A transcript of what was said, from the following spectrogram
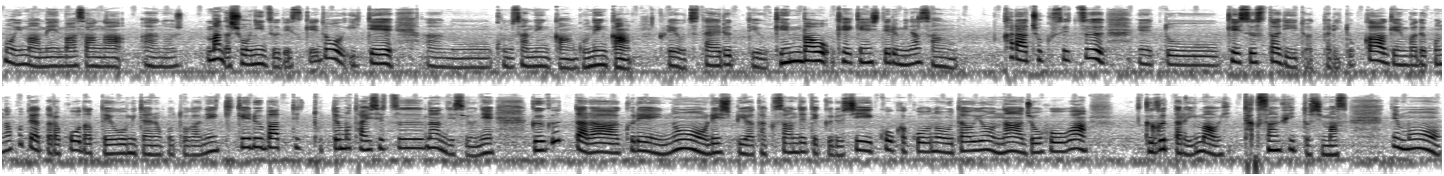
もう今メンバーさんがあのまだ少人数ですけどいてあのこの3年間5年間クレイを伝えるっていう現場を経験してる皆さんから直接、えーと、ケーススタディだったりとか現場でこんなことやったらこうだったよみたいなことがね聞ける場ってとっても大切なんですよね。ググったらクレイのレシピはたくさん出てくるし効果効能を歌うような情報はググったら今はたくさんフィットします。でも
